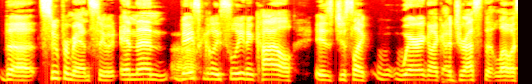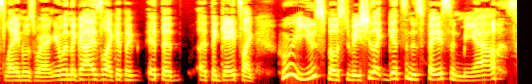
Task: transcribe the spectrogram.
the Superman suit, and then uh-huh. basically Selina Kyle is just like wearing like a dress that Lois Lane was wearing. And when the guy's like at the at the at the gates, like, "Who are you supposed to be?" She like gets in his face and meows.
